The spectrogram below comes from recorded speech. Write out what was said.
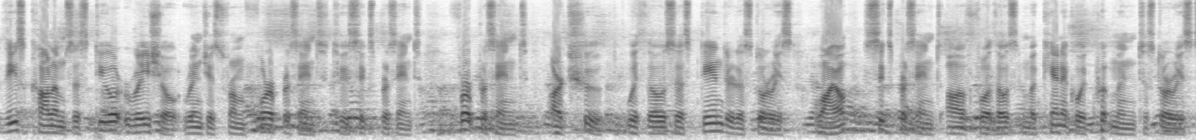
These columns' steel ratio ranges from 4% to 6%. 4% are true with those standard stories, while 6% are for those mechanical equipment stories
